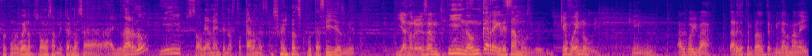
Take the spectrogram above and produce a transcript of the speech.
Fue como, bueno, pues vamos a meternos a ayudarlo. Y pues obviamente nos tocaron nuestros buenos putacillos, güey. Y ya no regresan. Y nunca regresamos, güey. Qué bueno, güey. Que algo iba tarde o temprano terminar mal ahí.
